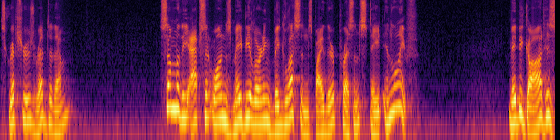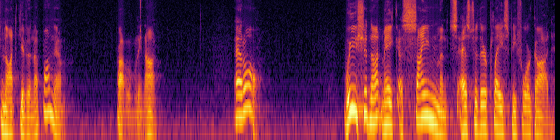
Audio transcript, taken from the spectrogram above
scriptures read to them. Some of the absent ones may be learning big lessons by their present state in life. Maybe God has not given up on them. Probably not. At all. We should not make assignments as to their place before God.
